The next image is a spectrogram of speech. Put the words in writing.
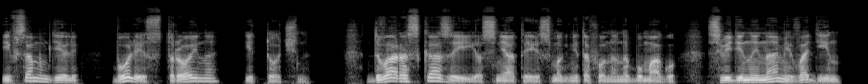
И в самом деле более стройно и точно. Два рассказа ее, снятые с магнитофона на бумагу, сведены нами в один,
